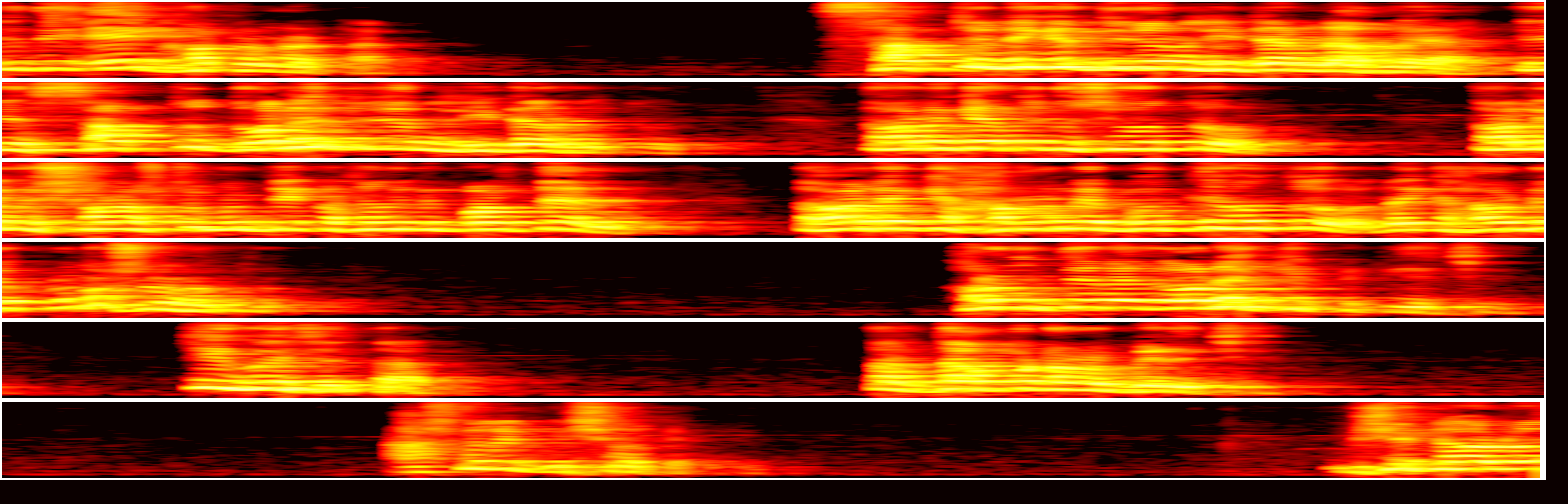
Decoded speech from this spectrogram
যদি এই ঘটনাটা ছাত্রলীগের দুজন লিডার না হয়ে, যদি ছাত্র দলের দুজন লিডার হতো, তাহলে কি এত কিছু হতো? তাহলে কি স্বরাষ্ট্রমন্ত্রী কথাগুলি বলতেন? তাহলে কি হারুনে বদলি হতো, নাকি হারুনে প্রমোশন হতো? হারুন তের আগে অনেককে পিটিয়েছে। কি হয়েছে তার? তার দাপট আরও বেড়েছে। আসলে বিষয়টা কি? বিষয়টা হলো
